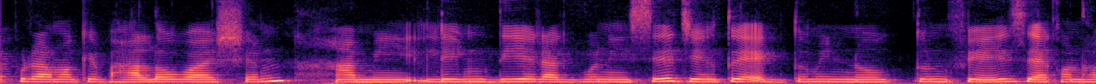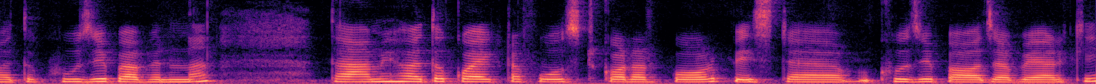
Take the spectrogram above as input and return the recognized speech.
আপুর আমাকে ভালোবাসেন, আমি লিঙ্ক দিয়ে রাখব নিচে, যেহেতু একদমই নতুন পেজ এখন হয়তো খুঁজে পাবেন না। তা আমি হয়তো কয়েকটা পোস্ট করার পর পেজটা খুঁজে পাওয়া যাবে আর কি।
